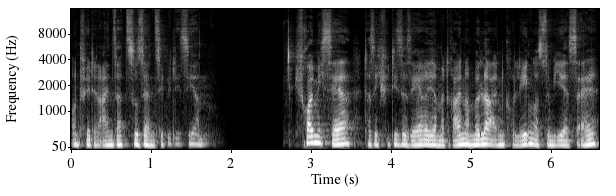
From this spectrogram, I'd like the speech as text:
und für den Einsatz zu sensibilisieren. Ich freue mich sehr, dass ich für diese Serie mit Rainer Müller einen Kollegen aus dem ISL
